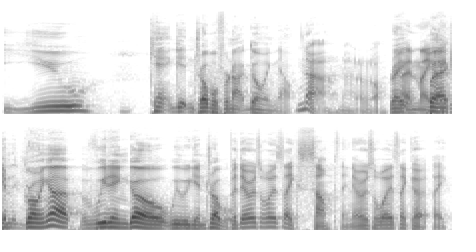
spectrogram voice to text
you can't get in trouble for not going now No, not at all. right? And like, Back can- in growing up, if we didn't go, we would get in trouble. but there was always like something. There was always like a like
